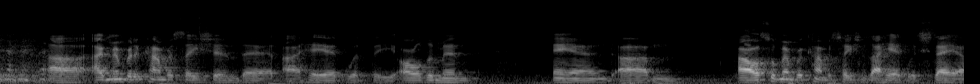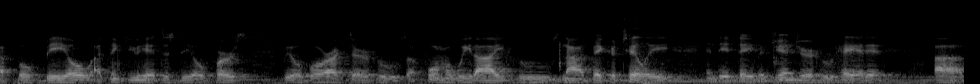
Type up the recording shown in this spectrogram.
uh, I remember the conversation that I had with the alderman, and um, I also remember conversations I had with staff, both Bill, I think you had this deal first, Bill Borachter, who's a former Wheatite, who's now Baker Tilly, and did David Ginger, who had it. Uh,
